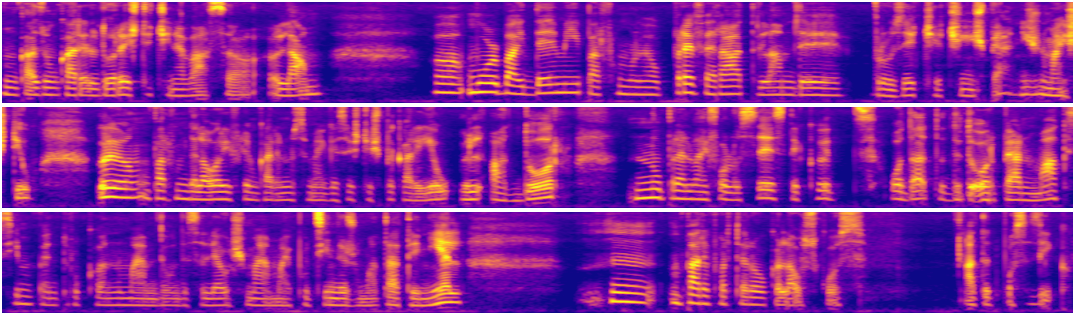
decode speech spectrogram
în cazul în care îl dorește cineva să îl am. Uh, More by Demi, parfumul meu preferat, l-am de vreo 10-15 ani, nici nu mai știu. Uh, un parfum de la Oriflame care nu se mai găsește și pe care eu îl ador. Nu prea îl mai folosesc decât o dată de două ori pe an maxim, pentru că nu mai am de unde să-l iau și mai am mai puțin de jumătate în el. Mm, îmi pare foarte rău că l-au scos. Atât pot să zic.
